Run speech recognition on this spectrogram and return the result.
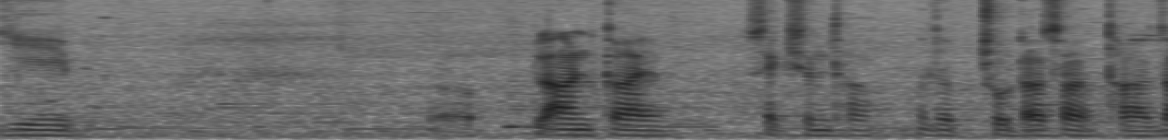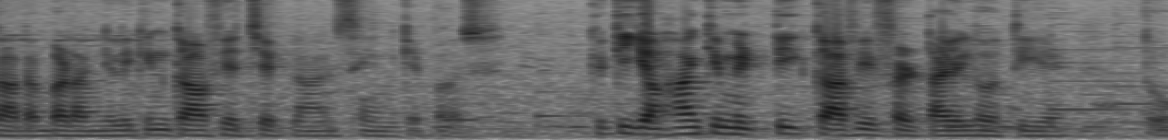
ये प्लांट का सेक्शन था मतलब छोटा सा था, ज़्यादा बड़ा नहीं, लेकिन काफ़ी अच्छे प्लांट्स हैं इनके पास। क्योंकि यहाँ की मिट्टी काफ़ी फर्टाइल होती है तो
